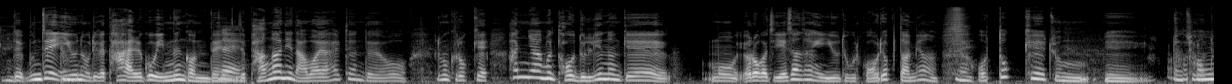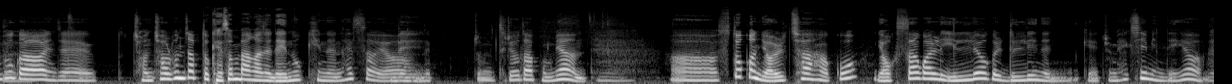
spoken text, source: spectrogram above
근데 문제의 이유는 우리가 다 알고 있는 건데 네. 이제 방안이 나와야 할 텐데요. 그러면 그렇게 한 양을 더 늘리는 게뭐 여러 가지 예산상의 이유도 그렇고 어렵다면 네. 어떻게 좀 예, 정부가 이제 전철 혼잡도 개선 방안을 내놓기는 했어요. 네. 근데 좀 들여다 보면. 음. 어, 수도권 열차하고 역사 관리 인력을 늘리는 게 좀 핵심인데요. 네.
